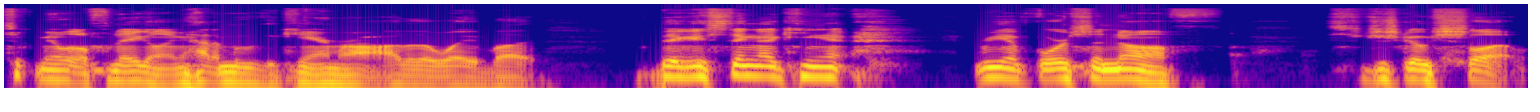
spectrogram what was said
took me a little finagling how to move the camera out of the way, but biggest thing I can't reinforce enough is to just go slow.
